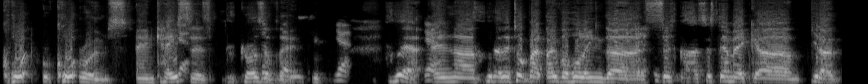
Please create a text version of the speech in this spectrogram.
court courtrooms and cases yeah. because of that. Yeah. Yeah, yeah. and uh, you know they talk about overhauling the uh, systemic, um, you know,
